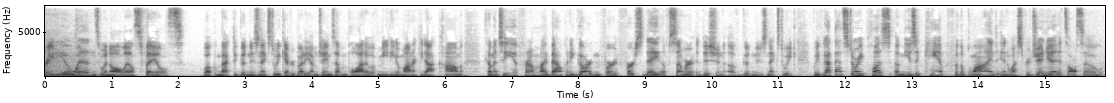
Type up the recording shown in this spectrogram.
Radio wins when all else fails. Welcome back to Good News Next Week, everybody. I'm James Evan Pilato of MediaMonarchy.com, coming to you from my balcony garden for a first day of summer edition of Good News Next Week. We've got that story plus a music camp for the blind in West Virginia. It's also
